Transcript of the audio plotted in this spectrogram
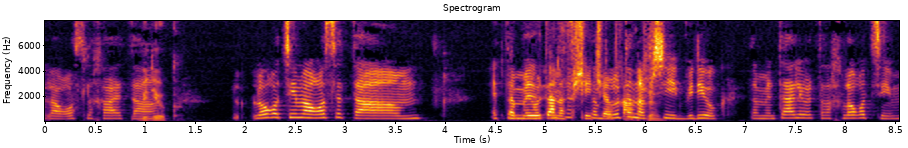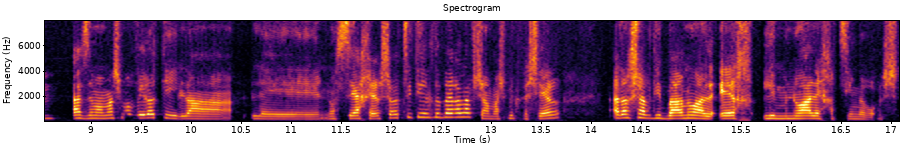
להרוס לך את ה... בדיוק. לא רוצים להרוס את ה... את הבריאות המ- הנפשית את הבריאות שלך. הנפשית, בדיוק. את המנטליות אנחנו לא רוצים. אז זה ממש מוביל אותי לנושא אחר שרציתי לדבר עליו, שממש מתקשר. עד עכשיו דיברנו על איך למנוע לחצים מראש.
